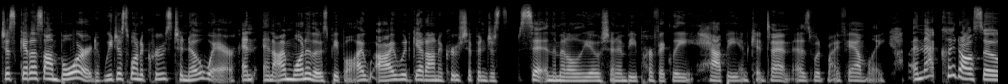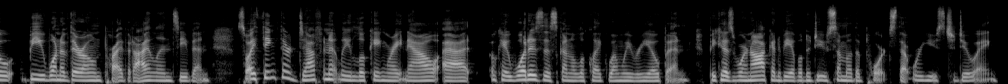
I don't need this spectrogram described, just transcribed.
just get us on board. We just want to cruise to nowhere. And and I'm one of those people. I, I would get on a cruise ship and just sit in the middle of the ocean and be perfectly happy and content, as would my family. And that could also be one of their own private islands, even. So I think they're definitely looking right now at okay, what is this going to look like when we reopen? Because we're not going to be able to do some of the ports that we're used to doing.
